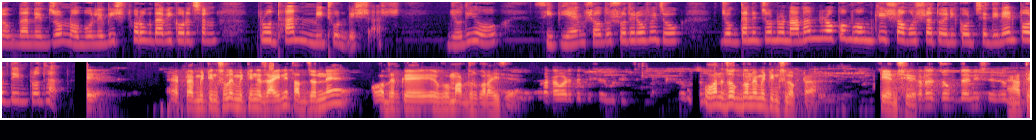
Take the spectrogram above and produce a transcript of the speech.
যোগদানের জন্য বলে বিস্ফোরক দাবি করেছেন প্রধান মিঠুন বিশ্বাস। যদিও সিপিএম সদস্যদের অভিযোগ যোগদানের জন্য নানান রকম হুমকির সমস্যা তৈরি করছে দিনের পর দিন প্রধান। একটা মিটিং ছিল মিটিংয়ে যায়নি তার জন্য ওদেরকে মারধর করা হয়েছে। মিটিং ওখানে যোগদানের মিটিং ছিল একটা। টিএমসি সেখানে যোগ দেয়নি সেই জন্য হ্যাঁ তো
